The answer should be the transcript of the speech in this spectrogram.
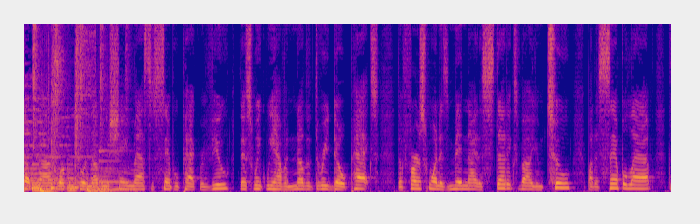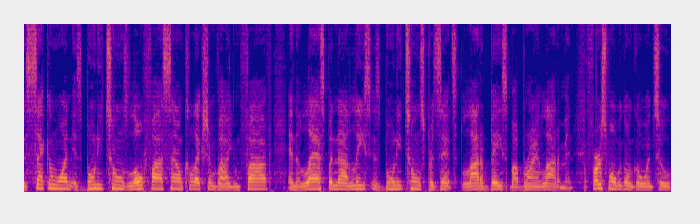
What's up guys, welcome to another Maschine Master sample pack review. This week we have another three dope packs. The first one is Midnight Aesthetics Volume 2 by the Sample Lab. The second one is Boonie Tunes Lo-Fi Sound Collection Volume 5. And the last but not least is Boonie Tunes Presents Lotta Bass by Brian Lottermann. The first one we're going to go into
